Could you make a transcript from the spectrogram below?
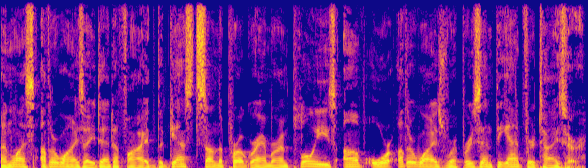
Unless otherwise identified, the guests on the program are employees of or otherwise represent the advertiser.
